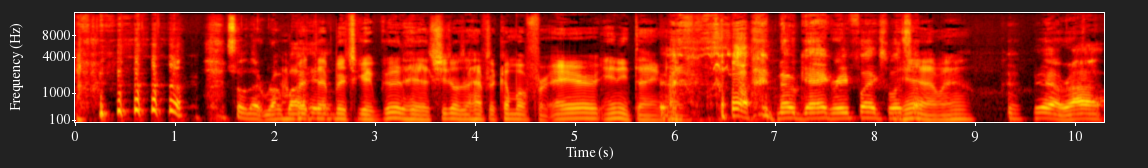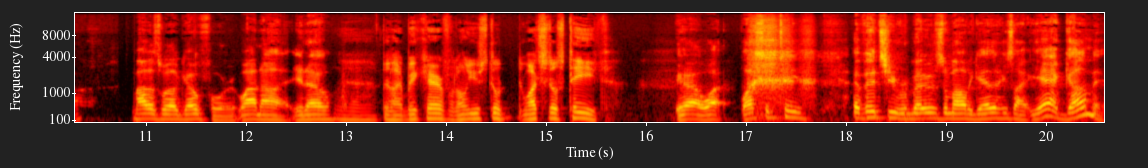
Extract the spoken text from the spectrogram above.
so that I robot bet that bitch gave good head. She doesn't have to come up for air, anything. no gag reflex whatsoever. yeah, man. Yeah, right. Might as well go for it. Why not? You know? Yeah, be like, be careful. Don't you still watch those teeth? Yeah. What? What's the teeth? And then she removes them all together. He's like, "Yeah, gum it,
